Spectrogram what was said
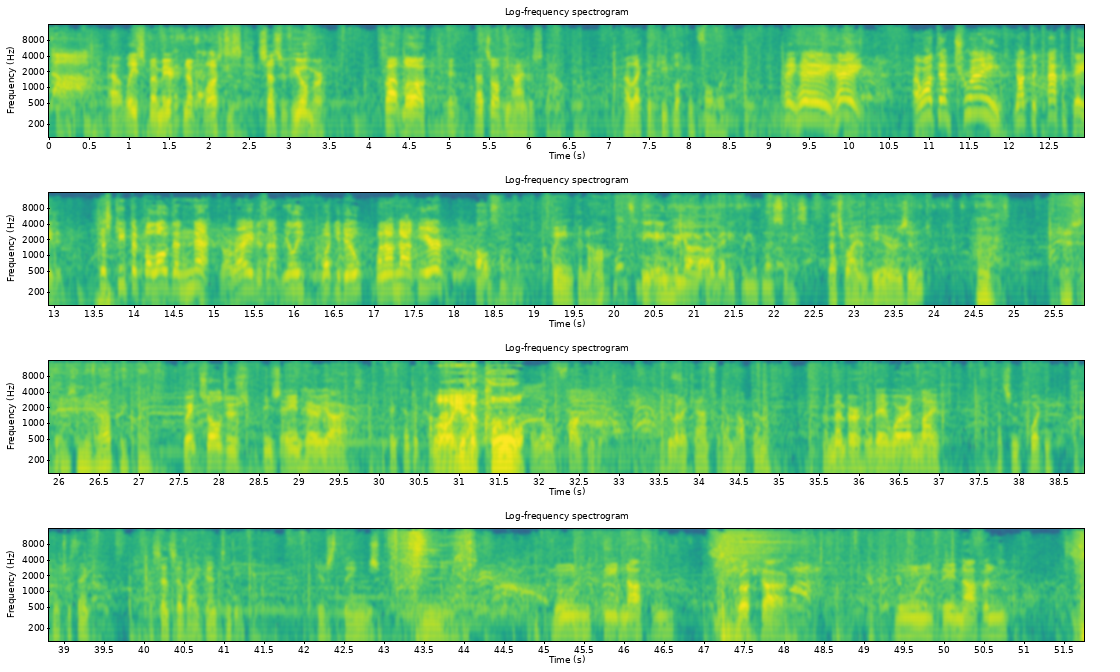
At least Mimir never lost his sense of humor. But look, it, that's all behind us now. I like to keep looking forward. Hey, hey, hey! I want them trained, not decapitated. Just keep it below the neck, all right? Is that really what you do when I'm not here? All Father, Queen Gná. the Einherjar are ready for your blessings. That's why I'm here, isn't it? Hmm. Yes, there's a new Valkyrie Queen. Great soldiers, these Einherjar, but they tend to come Whoa, out of you look cool. A little foggy. I do what I can for them, help them remember who they were in life. That's important, don't you think? A sense of identity gives things meaning. Moon thi nafen, Hrothgar. Moon thi nafen,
